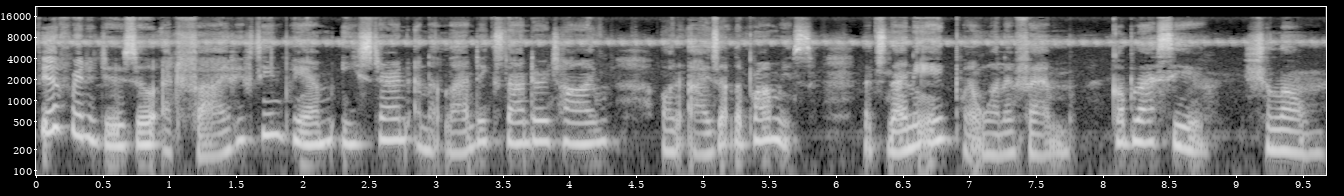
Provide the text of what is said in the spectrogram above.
feel free to do so at 5.15 p.m. Eastern and Atlantic Standard Time on Eyes at the Promise. That's 98.1 FM. God bless you. Shalom.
